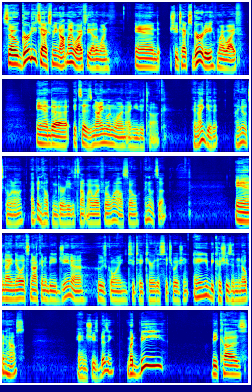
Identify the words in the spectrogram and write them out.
So Gertie texts me, not my wife, the other one, and she texts Gertie, my wife, and uh, it says 911, I need to talk. And I get it. I know what's going on. I've been helping Gertie, that's not my wife, for a while, so I know what's up. And I know it's not going to be Gina who's going to take care of this situation. A, because she's in an open house and she's busy. But B, because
